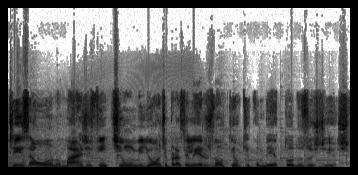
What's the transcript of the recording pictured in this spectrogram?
Diz a ONU, mais de 21 milhões de brasileiros não têm o que comer todos os dias.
